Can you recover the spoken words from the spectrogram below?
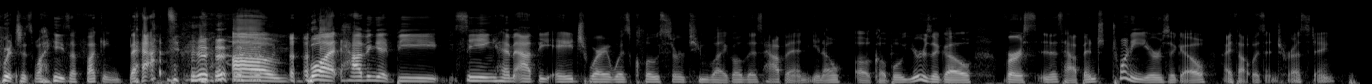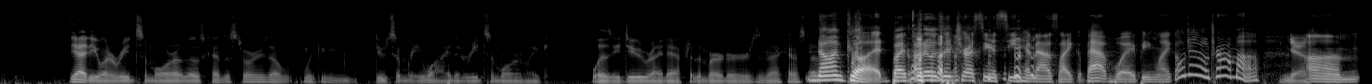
which is why he's a fucking bat. um, but having it be seeing him at the age where it was closer to like, oh, this happened, you know, a couple years ago versus this happened 20 years ago, I thought was interesting. Yeah, do you want to read some more of those kinds of stories? I'll, we can do some rewind and read some more like what does he do right after the murders and that kind of stuff. No, I'm good, but I thought it was interesting to see him as like a bad boy being like, oh no, trauma. Yeah. Um,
